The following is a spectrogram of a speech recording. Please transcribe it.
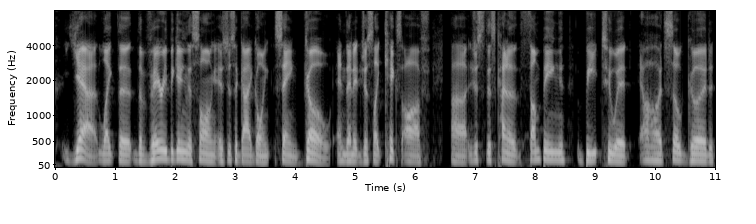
Yeah, like the the very beginning of the song is just a guy going saying "go," and then it just like kicks off. Uh, just this kind of thumping beat to it. Oh, it's so good.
